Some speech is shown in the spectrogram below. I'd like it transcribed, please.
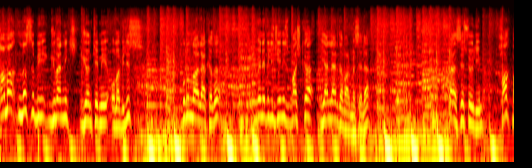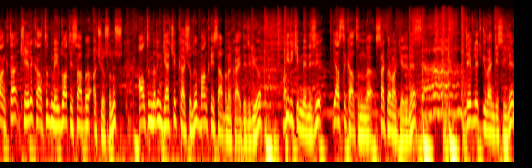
Ama nasıl bir güvenlik yöntemi olabilir? Bununla alakalı güvenebileceğiniz başka yerler de var mesela. Ben size söyleyeyim. Halkbank'ta çeyrek altın mevduat hesabı açıyorsunuz. Altınların gerçek karşılığı banka hesabına kaydediliyor. Birikimlerinizi yastık altında saklamak yerine devlet güvencesiyle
